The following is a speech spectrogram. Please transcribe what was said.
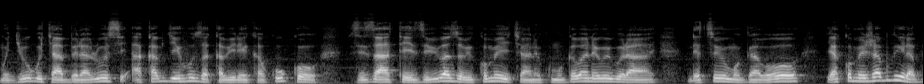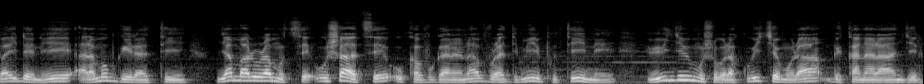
mu gihugu cya Belarus akabyihuza akabireka kuko zizateza ibibazo bikomeye cyane ku mugabane w'i Burayi. Ndetse uyu mugabo yakomeje abwira Biden aramubwira ati nyamara uramutse ushatse ukavugana na Vladimir Putin ibi ngibi mushobora kubikemura bikanarangira.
